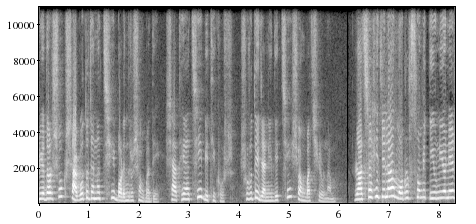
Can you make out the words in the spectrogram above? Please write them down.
প্রিয় দর্শক, স্বাগত জানাচ্ছি বরেন্দ্র সংবাদে। সাথে আছি বিথি ঘোষ। শুরুতে জানিয়ে দিচ্ছি সংবাদ শিরোনাম। রাজশাহী জেলা মোটর শ্রমিক ইউনিয়নের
